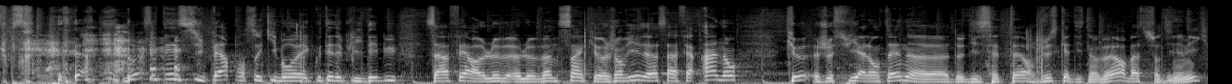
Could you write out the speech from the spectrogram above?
comme ça. Donc c'était super pour ceux qui m'ont écouté depuis le début. Ça va faire euh, le, le 25 janvier. Là, ça va faire un an que je suis à l'antenne de 17h jusqu'à 19h bah, sur Dynamique.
